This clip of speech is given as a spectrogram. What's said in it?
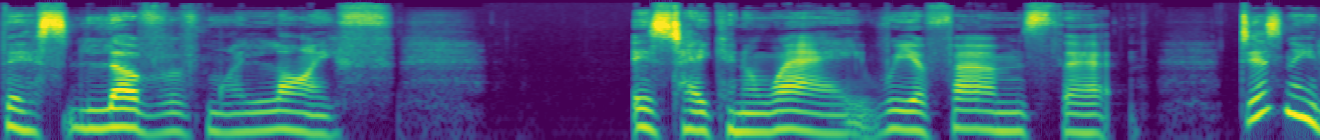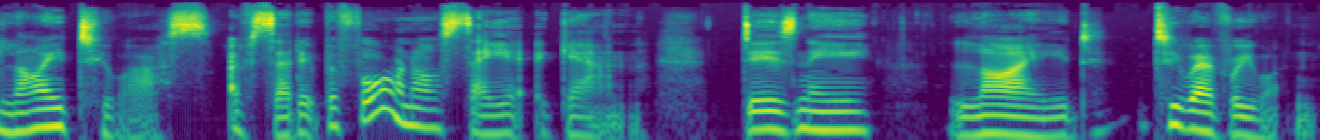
this love of my life is taken away reaffirms that Disney lied to us. I've said it before and I'll say it again. Disney lied to everyone.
